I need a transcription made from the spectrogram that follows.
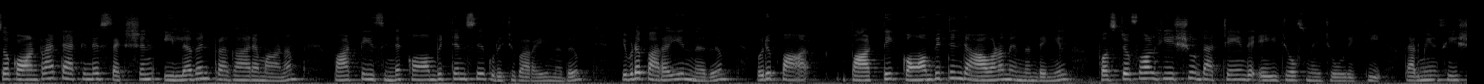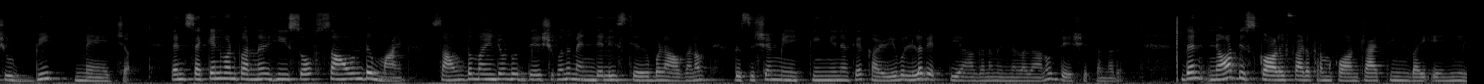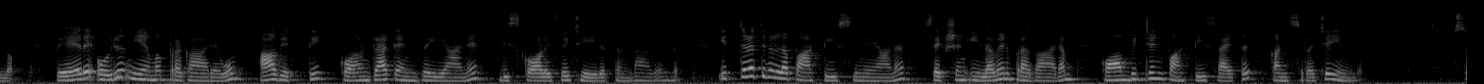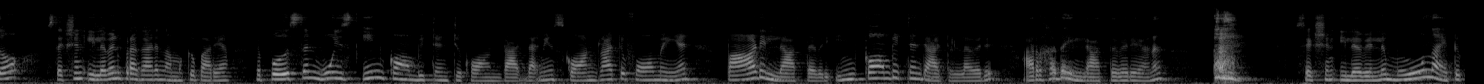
So contract ആക്ടിന്റെ section eleven പ്രകാരമാണ് പാർട്ടീസിന്റെ കോമ്പിറ്റൻസിയെ കുറിച്ച് പറയുന്നത് ഇവിടെ പറയുന്നത് ഒരു പാ party competent ആവണം എന്നുണ്ടെങ്കിൽ first of all he should attain the age of majority that means he should be major then second one പറഞ്ഞത് he's of sound mind sound mind കൊണ്ട് ഉദ്ദേശിക്കുന്നത് മെന്റലി സ്റ്റേബിൾ ആകണം ഡിസിഷൻ മേക്കിങ്ങിനൊക്കെ കഴിവുള്ള വ്യക്തിയാകണം എന്നുള്ളതാണ് ഉദ്ദേശിക്കുന്നത്. Then not disqualified from contracting by any law വേറെ ഒരു നിയമപ്രകാരവും ആ വ്യക്തി കോൺട്രാക്റ്റ് എന്റർ ചെയ്യാൻ ഡിസ്ക്വാളിഫൈ ചെയ്തിട്ടുണ്ടാകരുത്. ഇത്തരത്തിലുള്ള പാർട്ടീസിനെയാണ് സെക്ഷൻ ഇലവൻ പ്രകാരം കോമ്പിറ്റന്റ് പാർട്ടീസായിട്ട് കൺസിഡർ ചെയ്യുന്നത്. സോ സെക്ഷൻ ഇലവൻ പ്രകാരം നമുക്ക് പറയാം the person who is incompetent to contract that means contract form ചെയ്യാൻ പാടില്ലാത്തവർ ഇൻകോമ്പിറ്റന്റ് ആയിട്ടുള്ളവർ അർഹതയില്ലാത്തവരെയാണ് സെക്ഷൻ ഇലവനിൽ മൂന്നായിട്ട്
